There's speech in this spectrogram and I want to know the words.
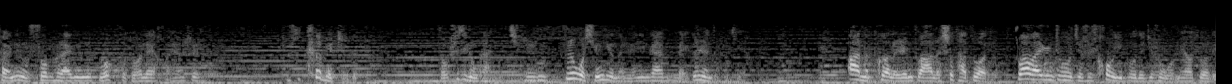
还有那种说不出来那种多苦多累，好像是就是特别值得，都是这种感觉。其实做过刑警的人，应该每个人都是这样。案子破了，人抓了，是他做的。抓完人之后，就是后一步的，就是我们要做的，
